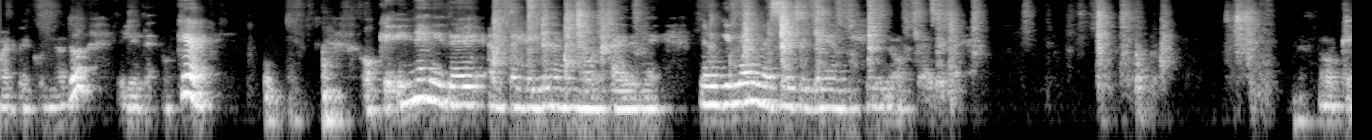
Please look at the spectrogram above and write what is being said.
ಮಾಡಬೇಕು ಅನ್ನೋದು ಇಲ್ಲಿದೆ. ಓಕೆ ಓಕೆ ಇನ್ನೇನಿದೆ ಅಂತ ಹೇಳಿ ನಾನು ನೋಡ್ತಾ ಇದ್ದೀನಿ. ನಿಮ್ಗೆ ಇನ್ನೇನು ಮೆಸೇಜ್ ಇದೆ ಅಂತ ಹೇಳಿ ನೋಡ್ತಾ ಇದ್ದೀನಿ. ಓಕೆ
